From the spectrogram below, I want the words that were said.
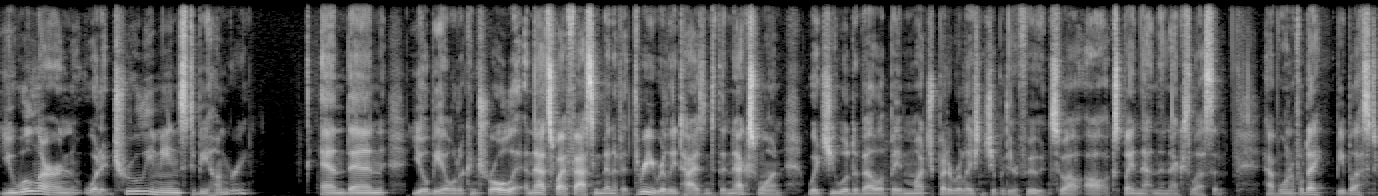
You will learn what it truly means to be hungry and then you'll be able to control it. And that's why fasting benefit three really ties into the next one, which you will develop a much better relationship with your food. So I'll, I'll explain that in the next lesson. Have a wonderful day. Be blessed.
